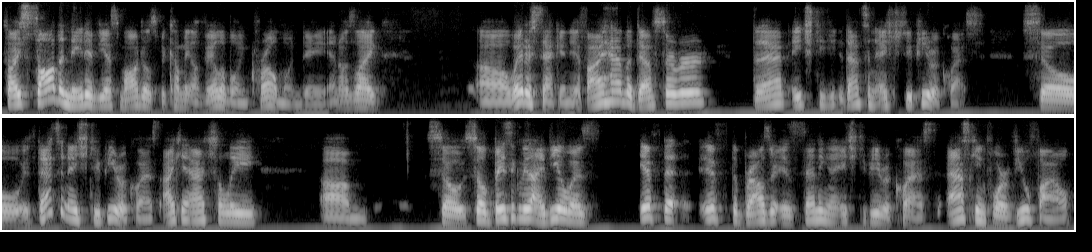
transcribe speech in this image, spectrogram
so I saw the native ES modules becoming available in Chrome one day, and I was like, uh, wait a second, if I have a dev server, that HTTP that's an HTTP request. So if that's an HTTP request, I can actually, um, so so basically the idea was if the if the browser is sending an HTTP request asking for a Vue file,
